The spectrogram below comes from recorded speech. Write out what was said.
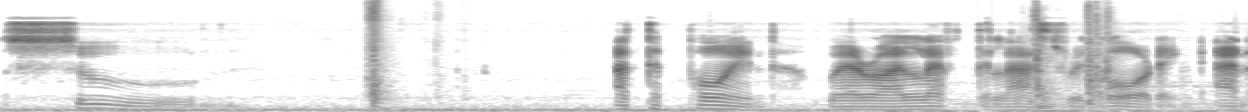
soon point where I left the last recording and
